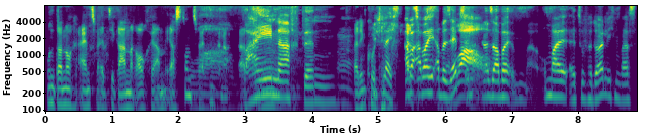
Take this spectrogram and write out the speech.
und dann noch ein, zwei Zigarren rauche am ersten und zweiten Wow, Weihnachten. bei den Kunden. schlecht. Aber, aber, aber selbst, Wow. also aber um mal äh, zu verdeutlichen, was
